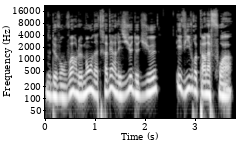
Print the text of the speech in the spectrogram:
nous devons voir le monde à travers les yeux de Dieu et vivre par la foi.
